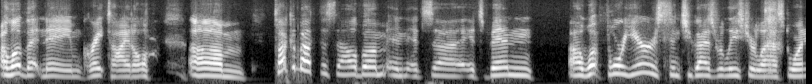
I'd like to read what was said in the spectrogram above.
I love that name. Great title. Um, talk about this album, and it's uh, it's been uh, what four years since you guys released your last one.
